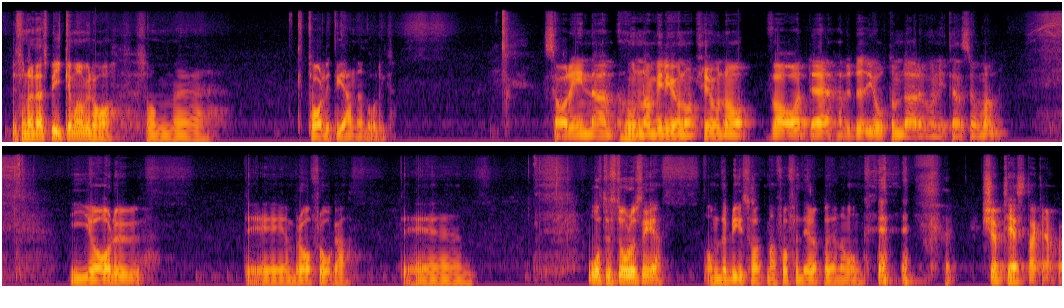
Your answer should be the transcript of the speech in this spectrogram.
det är sådana där spikar man vill ha som eh, tar lite grann ändå. Liksom. Sa det innan, 100 miljoner kronor. Vad eh, hade du gjort om du hade vunnit den summan? Ja du, det är en bra fråga. Det återstår att se om det blir så att man får fundera på det någon gång. Köpt hästar kanske?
